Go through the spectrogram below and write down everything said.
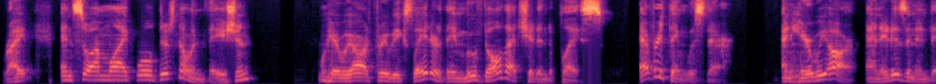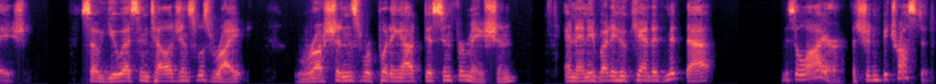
Right. And so I'm like, well, there's no invasion. Well, here we are three weeks later. They moved all that shit into place. Everything was there. And here we are. And it is an invasion. So US intelligence was right. Russians were putting out disinformation. And anybody who can't admit that is a liar that shouldn't be trusted.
